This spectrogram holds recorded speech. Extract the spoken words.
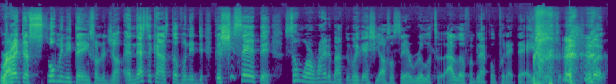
Right. Right. There's so many things from the jump. And that's the kind of stuff when it did because she said that someone right about the and she also said realtor. I love when black folk put that that but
